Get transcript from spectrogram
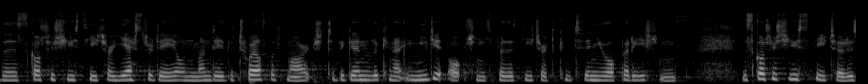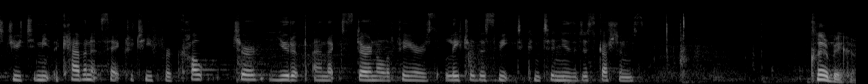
the Scottish Youth Theatre yesterday on Monday the 12th of March to begin looking at immediate options for the theatre to continue operations. The Scottish Youth Theatre is due to meet the Cabinet Secretary for Culture, Europe and External Affairs later this week to continue the discussions. Claire Baker.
